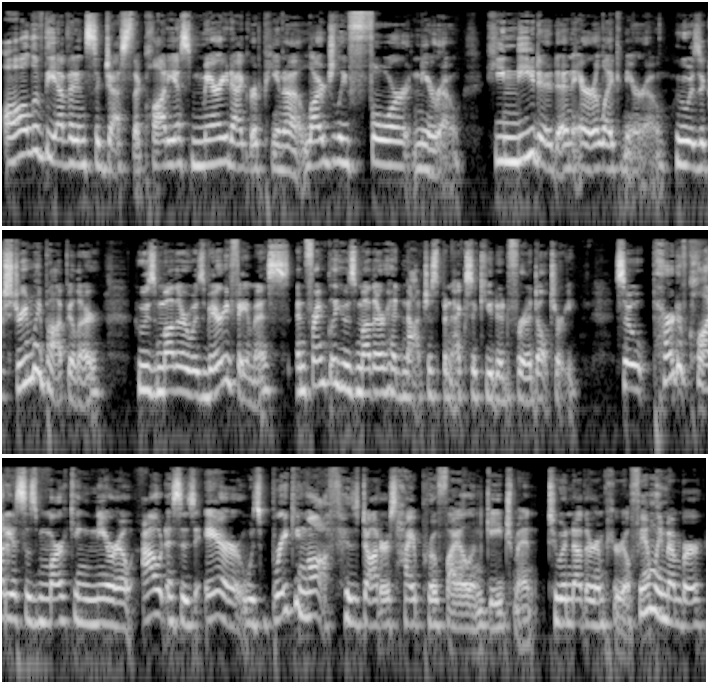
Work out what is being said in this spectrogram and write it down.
All of the evidence suggests that Claudius married Agrippina largely for Nero. He needed an heir like Nero, who was extremely popular, whose mother was very famous, and frankly, whose mother had not just been executed for adultery. So part of Claudius's marking Nero out as his heir was breaking off his daughter's high-profile engagement to another imperial family member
